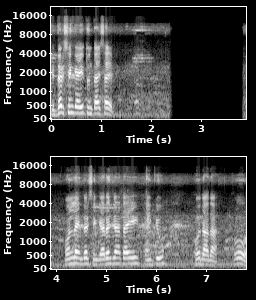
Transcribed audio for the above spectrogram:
हे दर्शन घ्या इथून ताई साहेब. ऑनलाईन दर्शन घ्या. रंजना ताई थँक्यू हो दादा. हो.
